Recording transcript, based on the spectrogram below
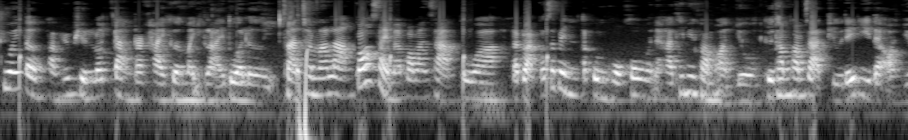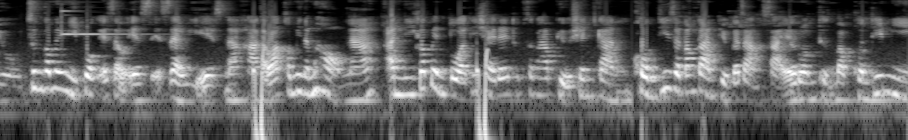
ช่วยเติมความชุ่มชื้นลดการระคายเคืองมาอีกหลายตัวเลย สารชำระล้างก็ใส่มาประมาณ 3 ตัว หลักๆก็จะเป็นตระกูลโคโคนะคะที่มีความอ่อนโยน คือทำความสะอาดผิวได้ดีแต่อ่อนโยน ซึ่งก็ไม่มีพวก SLS SLES นะคะ แต่ว่าเขามีน้ำหอมนะ อันนี้ก็เป็นตัวที่ใช้ได้ทุกสภาพผิวเช่นกัน คนที่จะต้องการผิวกระจ่างใสรวมถึงแบบคนที่มี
